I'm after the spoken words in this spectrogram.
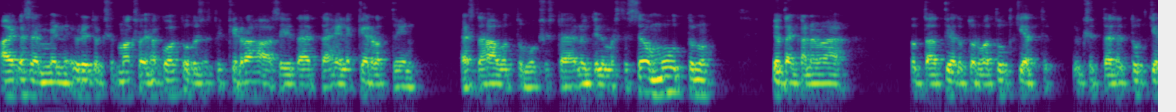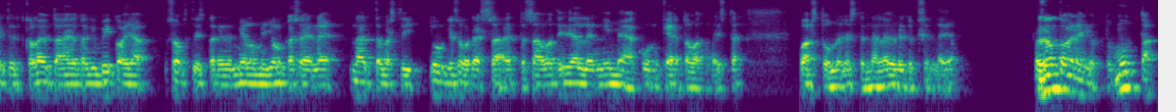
aikaisemmin yritykset maksoivat ihan kohtuullisestikin rahaa siitä, että heille kerrottiin näistä haavoittuvuuksista ja nyt ilmeisesti se on muuttunut, joten nämä tota, tietoturvatutkijat, yksittäiset tutkijat, jotka löytää jotakin vikoja softista, niin ne mieluummin julkaisee ne näyttävästi julkisuudessa, että saavat itselleen nimeä, kun kertovat heistä vastuullisesti näille yrityksille. Ja se on toinen juttu, mutta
